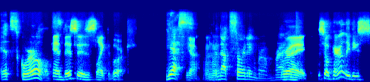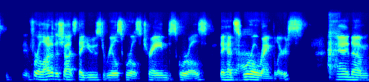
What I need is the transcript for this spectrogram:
It's squirrels. And this is like the book. yes. Yeah. uh-huh. Not sorting room, right? Right. So apparently these for a lot of the shots they used real squirrels, trained squirrels. They had Yeah. squirrel wranglers, and um,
